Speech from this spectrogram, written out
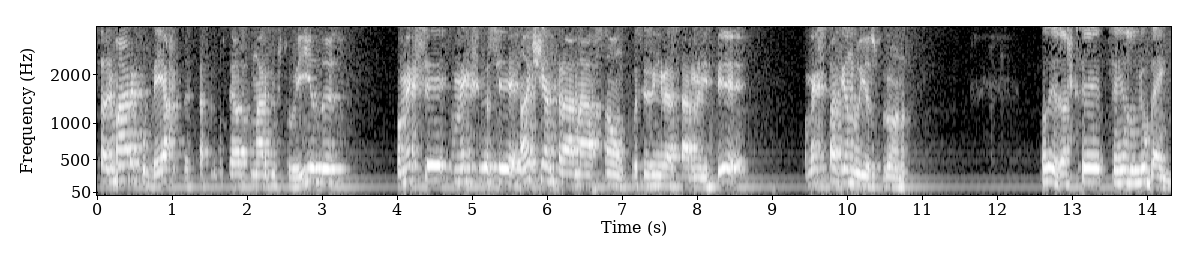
seja, uma área coberta, está sendo considerada uma área construída. Como é que você, como é que você, antes de entrar na ação que vocês ingressaram no MP, como é que você está vendo isso, Bruno? Luiz, eu acho que você, você resumiu bem.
